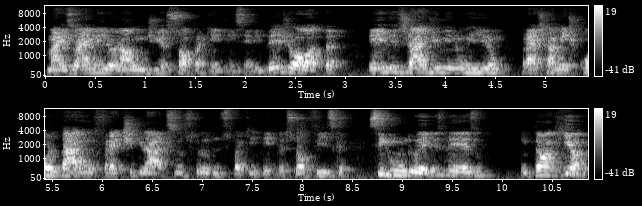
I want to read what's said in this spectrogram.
mas vai melhorar um dia só para quem tem CNPJ. Eles já diminuíram, praticamente cortaram o frete grátis nos produtos para quem tem pessoa física, segundo eles mesmos. Então aqui, ó,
